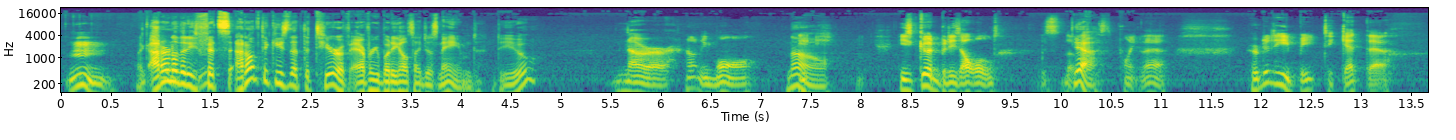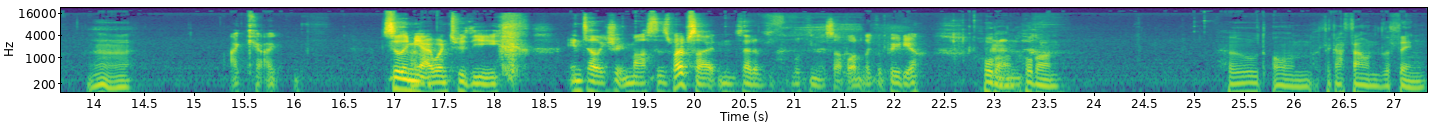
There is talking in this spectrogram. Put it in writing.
Hmm. Like I don't know that he fits. I don't think he's at the tier of everybody else I just named. Do you? No, not anymore. No. He's good, but he's old. Is the, Yeah. is the point there. Who did he beat to get there? Uh, I, I silly me. I went to the Intel Extreme Masters website instead of looking this up on Wikipedia. hold on. Um, Hold on. Hold on. I think I found the thing.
